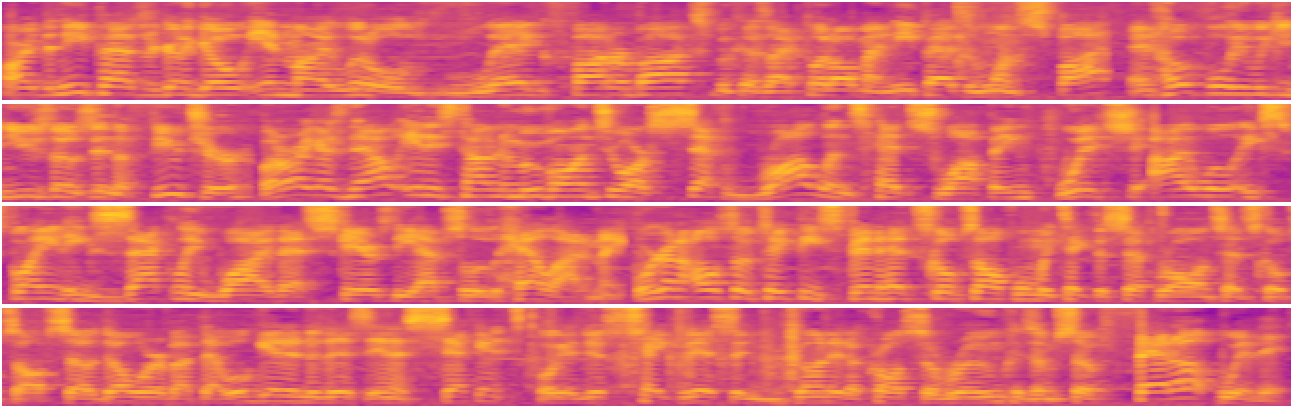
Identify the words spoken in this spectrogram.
Alright, the knee pads are going to go in my little leg fodder box because I put all my knee pads in one spot, and hopefully we can use those in the future. But alright guys, now it is time to move on to our Seth Rollins head swapping, which I will explain exactly why that scares the absolute hell out of me. We're going to also take these Finn head sculpts off when we take the Seth Rollins head sculpts off, so don't worry about that. We'll get into this in a second. We're going to just take this and gun it across the room because I'm so fed up with it.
